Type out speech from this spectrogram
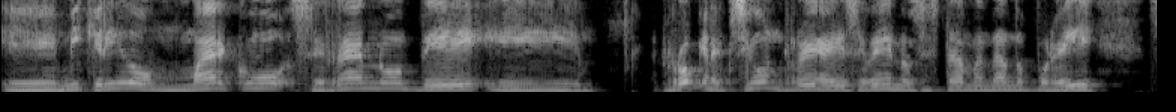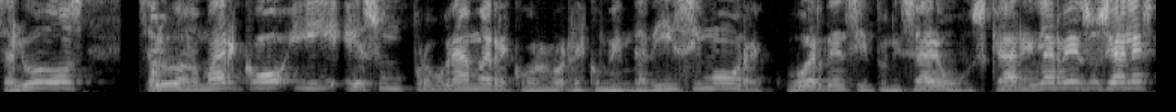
eh, mi querido Marco Serrano de eh, Rock en Acción, Rea SB, nos está mandando por ahí saludos. Saludos a Marco y es un programa recomendadísimo. Recuerden sintonizar o buscar en las redes sociales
